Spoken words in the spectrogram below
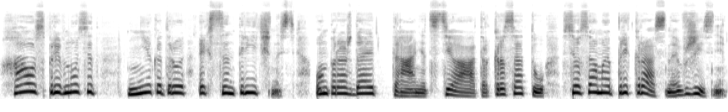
Хаос привносит некоторую эксцентричность. Он порождает танец, театр, красоту, все самое прекрасное в жизни.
